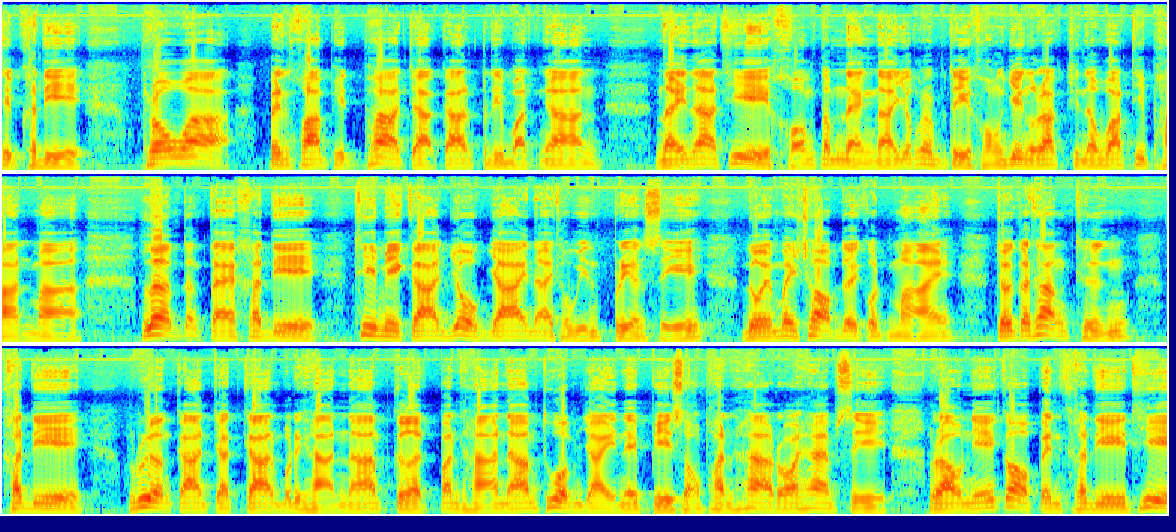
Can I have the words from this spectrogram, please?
10 คดี เพราะว่า เป็นความผิดพลาดจากการปฏิบัติงาน ในหน้าที่ของตำแหน่งนายกรัฐมนตรีของยิ่งรักชินวัตรที่ผ่านมา เริ่มตั้งแต่คดีที่มีการโยกย้ายนายถวินเปลี่ยนสี โดยไม่ชอบด้วยกฎหมาย จนกระทั่งถึงคดีเรื่องการจัดการบริหารน้ำเกิดปัญหาน้ำท่วมใหญ่ในปี 2554 เหล่านี้ก็เป็นคดีที่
